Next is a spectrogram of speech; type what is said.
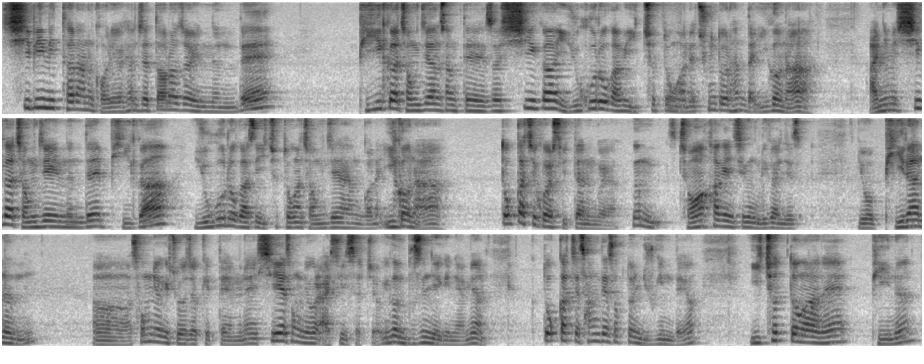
12m라는 거리가 현재 떨어져 있는데 B가 정지한 상태에서 C가 6으로 가면 2초 동안에 충돌한다. 이거나 아니면 C가 정지해 있는데 B가 6으로 가서 2초 동안 정지한 거나 이거나 똑같이 구할 수 있다는 거예요. 그럼 정확하게 지금 우리가 이제 요 B라는 어, 속력이 주어졌기 때문에 C의 속력을 알 수 있었죠. 이건 무슨 얘기냐면 똑같이 상대 속도는 6인데요. 2초 동안에 B는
